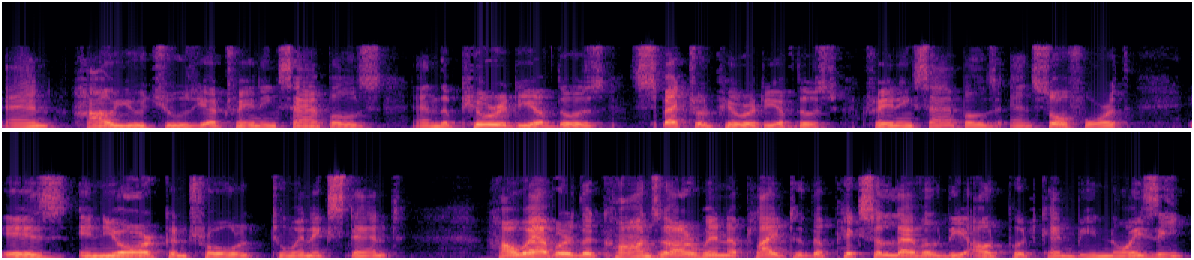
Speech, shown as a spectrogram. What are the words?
and how you choose your training samples and the purity of those spectral purity of those training samples and so forth is in your control to an extent. However, the cons are when applied to the pixel level, the output can be noisy.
